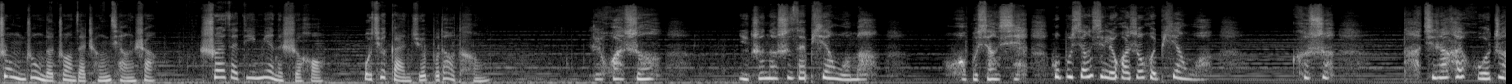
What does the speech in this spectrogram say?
重重的撞在城墙上，摔在地面的时候，我却感觉不到疼。李华生，你真的是在骗我吗？我不相信，我不相信李华生会骗我。可是，他既然还活着，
